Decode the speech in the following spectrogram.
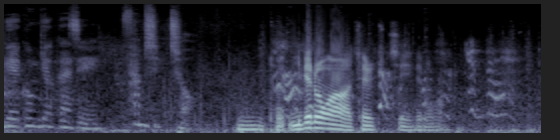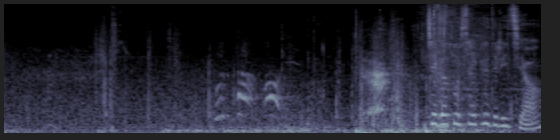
적의 공격까지 30초. 음, 저 이대로가 제일 좋지 이대로가 제가 보살펴드리죠.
